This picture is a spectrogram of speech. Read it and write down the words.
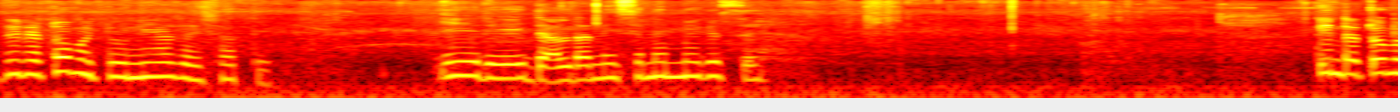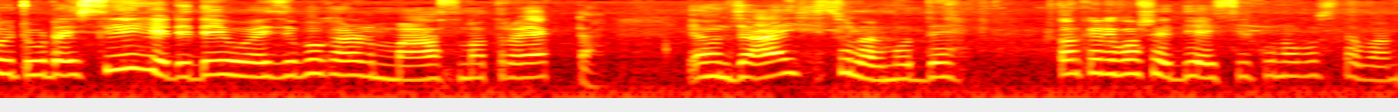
দুইটা টমেটো নিয়ে যায় সাথে। এ রে ডালটা নিচে নেমে গেছে। তিনটা টমেটো উঠাইছি, হেডে দিয়ে হয়ে যাব, কারণ মাছ মাত্র একটা। এখন যাই চুলার মধ্যে। তরকারি বসাই দিয়েছি, কোন অবস্থা বান।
